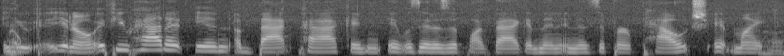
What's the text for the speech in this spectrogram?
Nope. You you know, if you had it in a backpack and it was in a Ziploc bag and then in a zipper pouch, it might uh-huh.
